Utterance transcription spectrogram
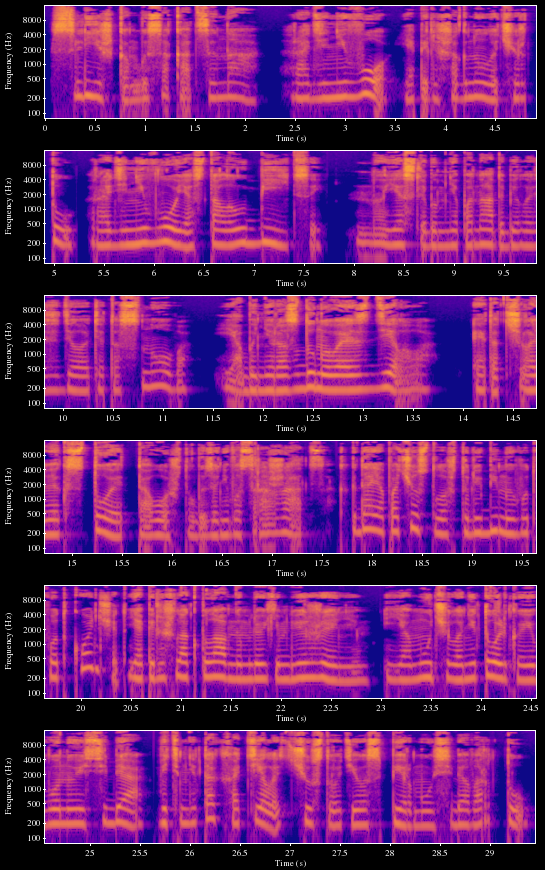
Слишком высока цена. Ради него я перешагнула черту, ради него я стала убийцей. Но если бы мне понадобилось сделать это снова, я бы не раздумывая сделала. Этот человек стоит того, чтобы за него сражаться. Когда я почувствовала, что любимый вот-вот кончит, я перешла к плавным легким движениям. И я мучила не только его, но и себя, ведь мне так хотелось чувствовать его сперму у себя во рту.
